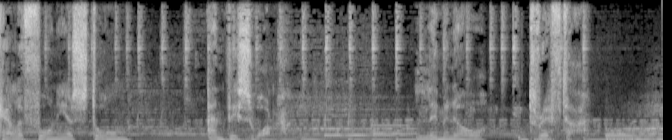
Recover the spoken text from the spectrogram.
California Storm, and this one, Liminal Drifter.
